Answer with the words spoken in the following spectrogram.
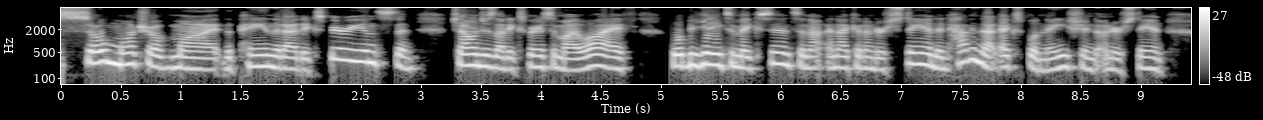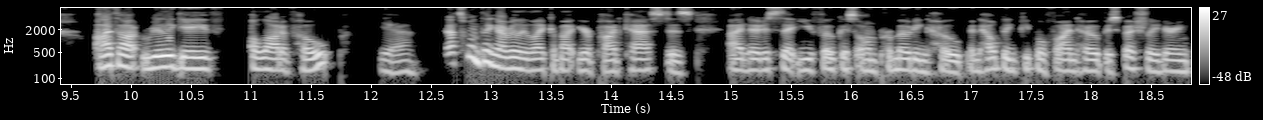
so much of my the pain that I'd experienced and challenges I'd experienced in my life were beginning to make sense and I, and I could understand and having that explanation to understand I thought really gave a lot of hope. Yeah. That's one thing I really like about your podcast is I noticed that you focus on promoting hope and helping people find hope, especially during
